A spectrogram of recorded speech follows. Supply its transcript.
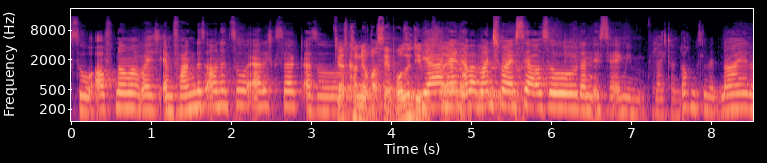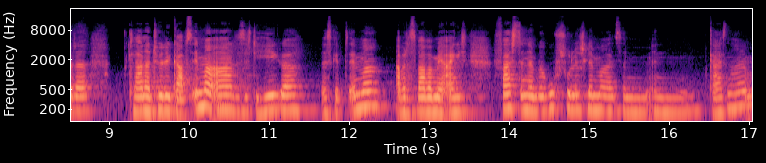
so aufgenommen, aber ich empfange das auch nicht so, ehrlich gesagt. Also Ja, Das kann ja auch was sehr Positives Ja, sein. nein, aber manchmal ist ja auch so, dann ist ja irgendwie vielleicht dann doch ein bisschen mit Neid oder klar, natürlich gab es immer, ah, das ist die Heger, das gibt's immer. Aber das war bei mir eigentlich fast in der Berufsschule schlimmer als in, in Geisenheim,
